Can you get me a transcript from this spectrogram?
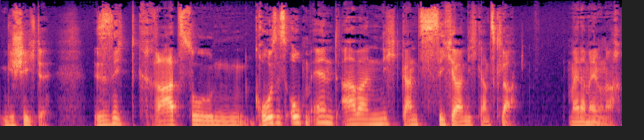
Geschichte. Es ist nicht gerade so ein großes Open End, aber nicht ganz sicher, nicht ganz klar. Meiner Meinung nach.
